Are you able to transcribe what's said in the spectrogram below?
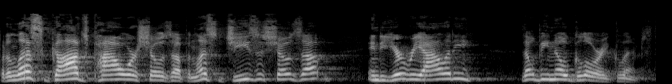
But unless God's power shows up, unless Jesus shows up into your reality, there'll be no glory glimpsed.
